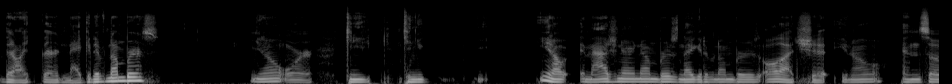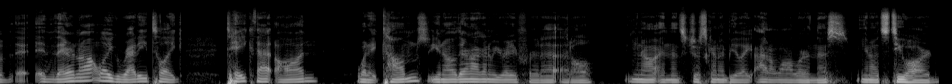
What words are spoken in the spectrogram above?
they're like they're negative numbers you know or can you can you you know imaginary numbers negative numbers all that shit you know and so if, if they're not like ready to like take that on when it comes you know they're not to be ready for it at, at all you know and it's just to be like i don't want to learn this you know it's too hard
